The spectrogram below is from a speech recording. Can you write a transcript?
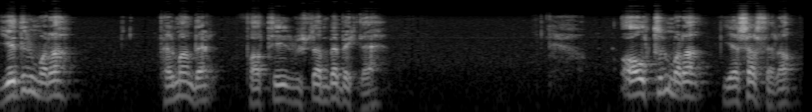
7 numara Fermander Fatih Rüstem Bebek'le 6 numara Yaşar Serap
